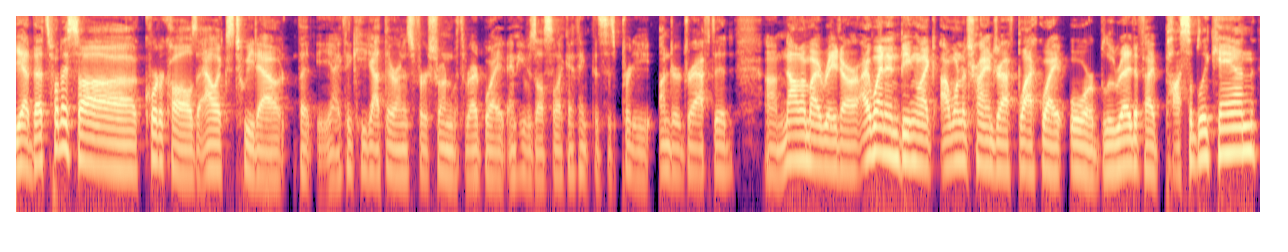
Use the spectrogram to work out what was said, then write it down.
Yeah, that's what I saw Quarter Calls Alex tweet out that yeah, I think he got there on his first run with Red White, and he was also like, I think this is pretty underdrafted. Um, not on my radar. I went in being like, I want to try and draft Black White or Blue Red if I possibly can.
